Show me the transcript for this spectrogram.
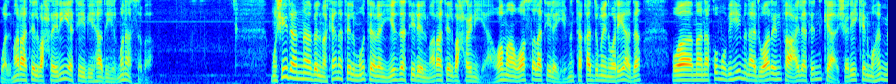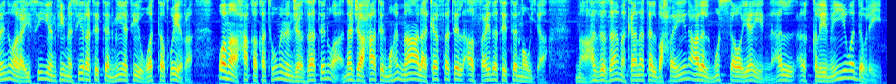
والمرأة البحرينية بهذه المناسبة. مشيدا بالمكانة المتميزة للمرأة البحرينية وما وصلت إليه من تقدم وريادة وما نقوم به من أدوار فاعلة كشريك مهم ورئيسي في مسيرة التنمية والتطوير وما حققته من إنجازات ونجاحات مهمة على كافة الأصعدة التنموية. ما عزز مكانة البحرين على المستويين الإقليمي والدولي.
